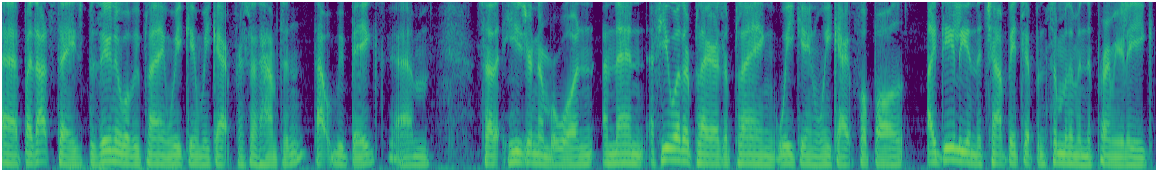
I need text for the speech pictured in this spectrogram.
uh, by that stage, Bazunu will be playing week in, week out for Southampton. That would be big. Um, so he's your number one. And then a few other players are playing week in, week out football, ideally in the Championship and some of them in the Premier League.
